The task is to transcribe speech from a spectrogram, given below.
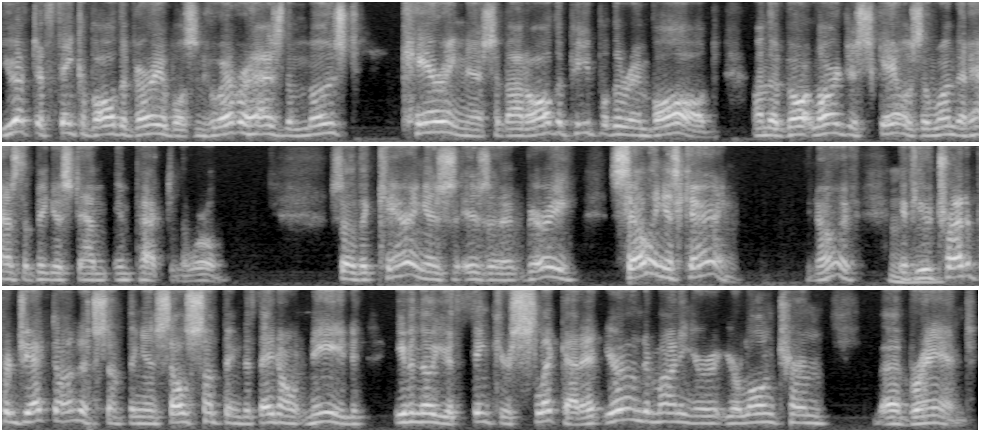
You have to think of all the variables, and whoever has the most caringness about all the people that are involved on the largest scale is the one that has the biggest impact in the world. So the caring is is a very selling is caring you know, if mm-hmm. if you mm-hmm. try to project onto something and sell something that they don't need, even though you think you're slick at it, you're undermining your your long term uh, brand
